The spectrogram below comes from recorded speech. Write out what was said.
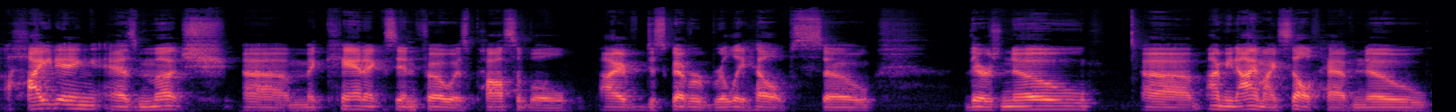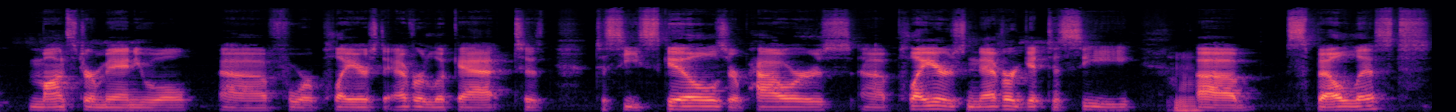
hiding as much uh, mechanics info as possible, I've discovered really helps. So there's no, uh, I mean, I myself have no monster manual uh, for players to ever look at to to see skills or powers. Uh, players never get to see Hmm. uh, spell lists.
